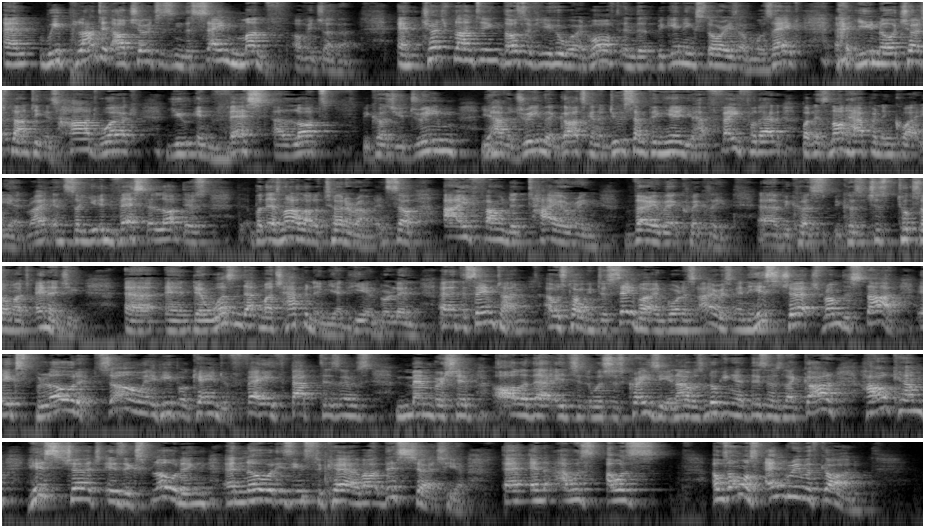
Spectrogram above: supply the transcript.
And we planted our churches in the same month of each other. And church planting, those of you who were involved in the beginning stories of Mosaic, you know church planting is hard work. You invest a lot because you dream, you have a dream that God's going to do something here. You have faith for that, but it's not happening quite yet, right? And so you invest a lot. There's, but there's not a lot of turnaround. And so I found it tiring very, very quickly uh, because because it just took so much energy. Uh, and there wasn't that much happening yet here in Berlin. And at the same time, I was talking to Seba in Buenos Aires, and his church from the start exploded. So many people came to faith, baptisms, membership, all of that. It, just, it was just crazy. And I was looking at this and I was like, God, how come his church is exploding and nobody seems to care about this church here? And, and I was, I was, I was almost angry with God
